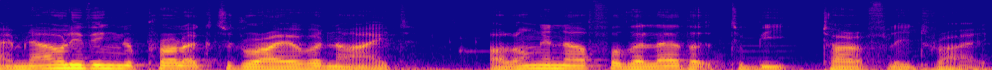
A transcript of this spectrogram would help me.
I'm now leaving the product to dry overnight, or long enough for the leather to be thoroughly dry.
